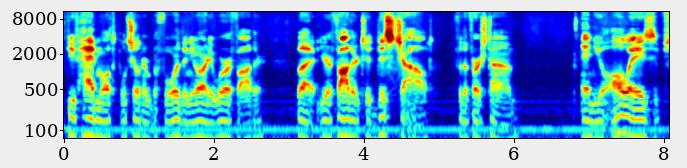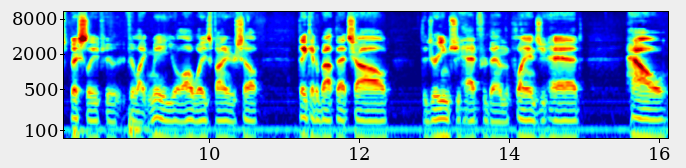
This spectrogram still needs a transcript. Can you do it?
if you've had multiple children before, then you already were a father. but you're a father to this child for the first time, and you'll always, especially if you're if you're like me, you'll always find yourself thinking about that child, the dreams you had for them, the plans you had, how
